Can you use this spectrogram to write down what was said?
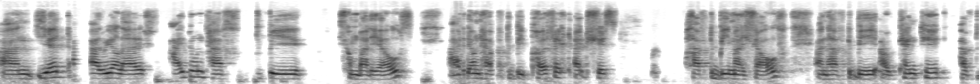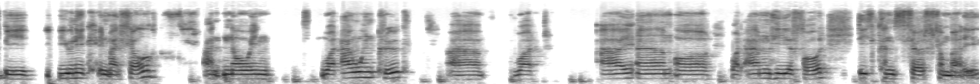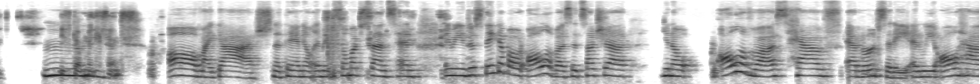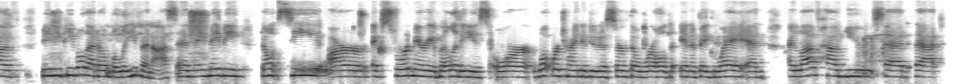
And yet I realized I don't have to be somebody else. I don't have to be perfect. I just have to be myself and have to be authentic, have to be unique in myself and knowing what I went through, uh, what I am or what I'm here for, this can serve somebody mm. if that makes mm. sense. Oh my gosh, Nathaniel, it makes so much sense. And I mean, just think about all of us. It's such a, you know, all of us have adversity and we all have maybe people that don't believe in us and they maybe don't see our extraordinary abilities or what we're trying to do to serve the world in a big way and i love how you said that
